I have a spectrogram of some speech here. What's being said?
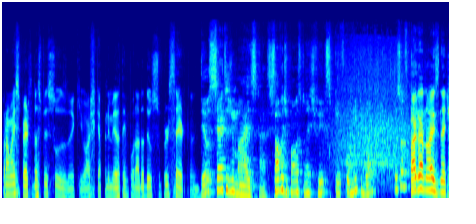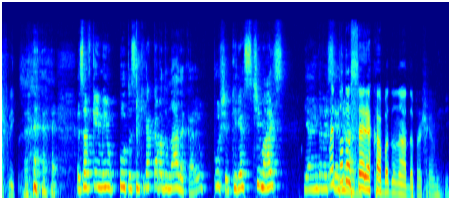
para mais perto das pessoas, né? Que eu acho que a primeira temporada deu super certo. Né? Deu certo demais, cara. Salva de palmas pro Netflix, porque ficou muito bom. Eu só fiquei, Paga nós, Netflix. eu só fiquei meio puto assim, que acaba do nada, cara. Eu, puxa, eu queria assistir mais e ainda vai Mas ser toda adiado. série acaba do nada, praticamente.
